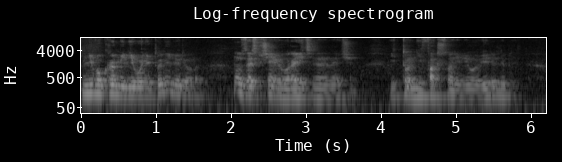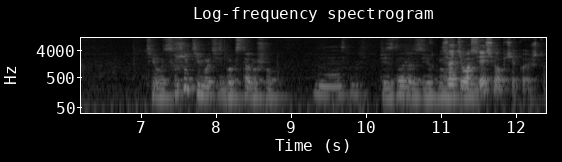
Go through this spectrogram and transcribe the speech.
него, кроме него, никто не верил. Ну, за исключением его родителей, наверное, еще. И то не факт, что они в него верили, блядь. Тима, слушай, Тимати из Блэкстар ушел. слышу. Пизда разъебнула. Кстати, у вас есть вообще кое-что?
